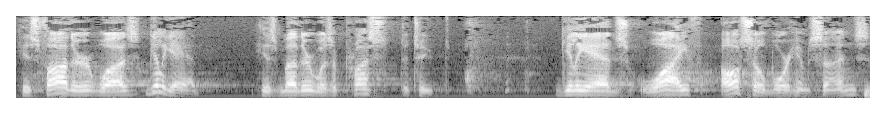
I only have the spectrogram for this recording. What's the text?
His father was Gilead. His mother was a prostitute. Gilead's wife also bore him sons,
